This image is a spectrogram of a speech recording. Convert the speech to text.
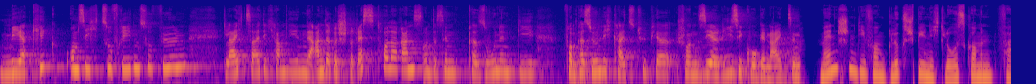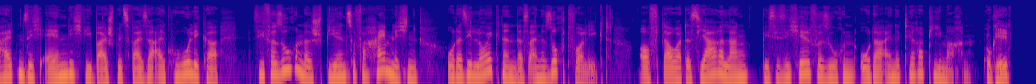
mehr Kick, um sich zufrieden zu fühlen Gleichzeitig haben die eine andere Stresstoleranz und das sind Personen, die vom Persönlichkeitstyp her schon sehr risikogeneigt sind. Menschen, die vom Glücksspiel nicht loskommen, verhalten sich ähnlich wie beispielsweise Alkoholiker. Sie versuchen das Spielen zu verheimlichen oder sie leugnen, dass eine Sucht vorliegt. Oft dauert es jahrelang, bis sie sich Hilfe suchen oder eine Therapie machen. Okay,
